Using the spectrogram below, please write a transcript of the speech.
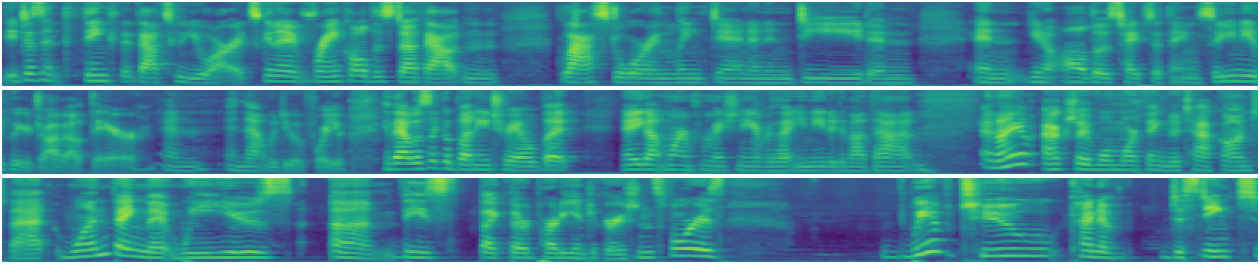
it doesn't think that that's who you are. It's going to rank all the stuff out in Glassdoor and LinkedIn and Indeed and and you know all those types of things. So you need to put your job out there and and that would do it for you. Okay, that was like a bunny trail, but now you got more information you ever thought you needed about that. And I have, actually have one more thing to tack on to that. One thing that we use um, these like third party integrations for is we have two kind of distinct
